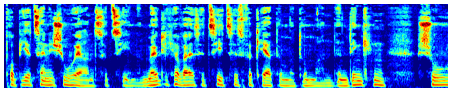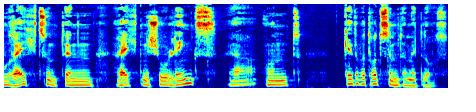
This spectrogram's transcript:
probiert, seine Schuhe anzuziehen. Und möglicherweise zieht es es verkehrt um und um an. Den linken Schuh rechts und den rechten Schuh links, ja, und geht aber trotzdem damit los.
